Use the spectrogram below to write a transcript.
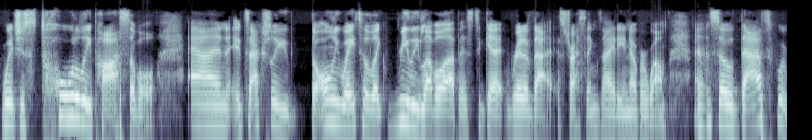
which is totally possible. And it's actually the only way to like really level up is to get rid of that stress, anxiety, and overwhelm. And so that's what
